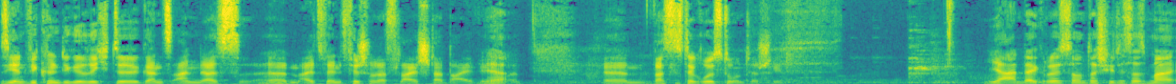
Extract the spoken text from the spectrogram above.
Sie entwickeln die Gerichte ganz anders, mhm. ähm, als wenn Fisch oder Fleisch dabei wäre. Ja. Ähm, was ist der größte Unterschied? Ja, der größte Unterschied ist, dass man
